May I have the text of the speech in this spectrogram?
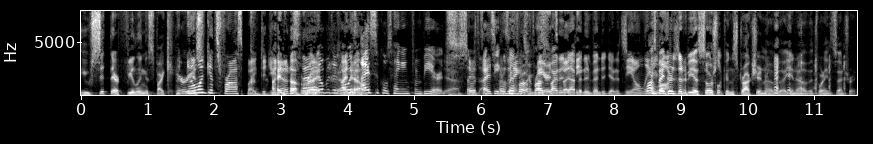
you sit there feeling this vicarious No one gets frostbite. Did you I know, notice that? right. No, but there's I always icicles hanging from beards. Yeah. So There's it's like the icicles hanging from frostbite beards, had but not been invented yet. It's the only frostbite turns out to be a social construction of the, you know the 20th century.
